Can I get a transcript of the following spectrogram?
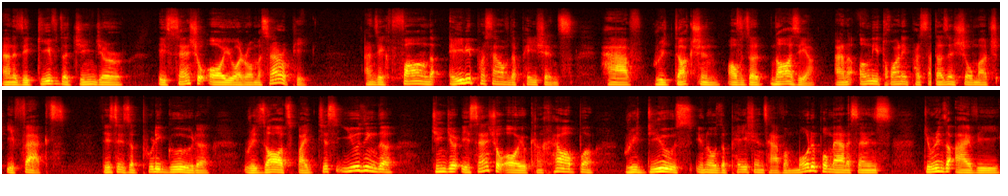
and they give the ginger essential oil aromatherapy and they found 80% of the patients have reduction of the nausea and only 20% doesn't show much effects. This is a pretty good uh, results by just using the ginger essential oil can help uh, reduce, you know, the patients have uh, multiple medicines during the IV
